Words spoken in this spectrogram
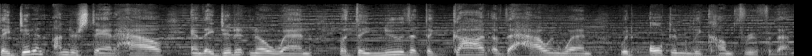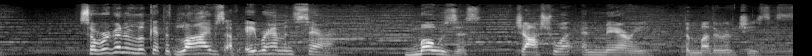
They didn't understand how and they didn't know when, but they knew that the God of the how and when would ultimately come through for them. So we're going to look at the lives of Abraham and Sarah, Moses, Joshua, and Mary, the mother of Jesus.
